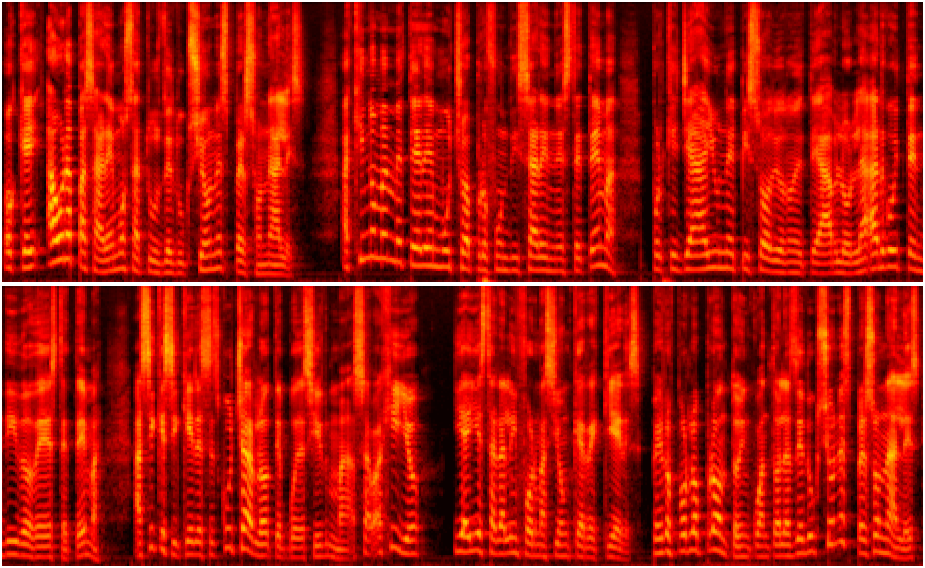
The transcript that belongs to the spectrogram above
Ok, ahora pasaremos a tus deducciones personales. Aquí no me meteré mucho a profundizar en este tema, porque ya hay un episodio donde te hablo largo y tendido de este tema, así que si quieres escucharlo te puedes ir más abajillo y ahí estará la información que requieres. Pero por lo pronto, en cuanto a las deducciones personales,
